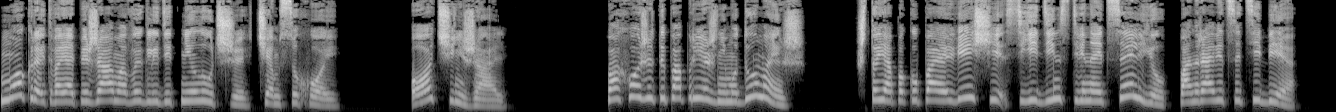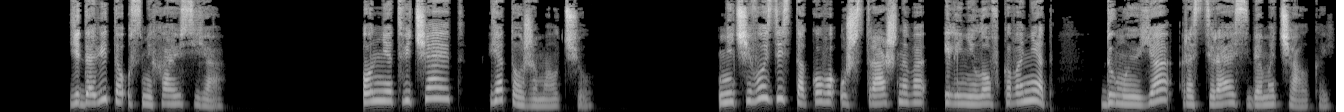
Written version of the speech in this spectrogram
Мокрай твоя пижама выглядит не лучше, чем сухой. Очень жаль. Похоже, ты по-прежнему думаешь, что я покупаю вещи с единственной целью понравиться тебе. Ядовито усмехаюсь я. Он не отвечает, я тоже молчу. Ничего здесь такого уж страшного или неловкого нет, думаю я, растирая себя мочалкой.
